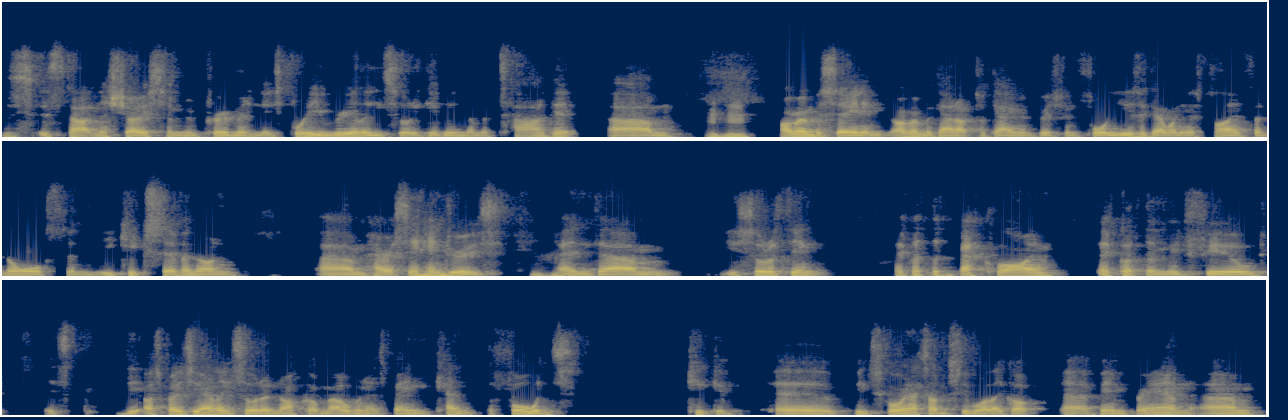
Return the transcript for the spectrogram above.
is, is, starting to show some improvement in his footy, really sort of giving them a target. Um, mm-hmm. I remember seeing him. I remember going up to a game in Brisbane four years ago when he was playing for North, and he kicked seven on um, Harris Andrews. Mm-hmm. And um, you sort of think they've got the back line, they've got the midfield. It's the, I suppose the only sort of knock on Melbourne has been can the forwards kick a, a big score, and that's obviously why they got uh, Ben Brown. Um,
